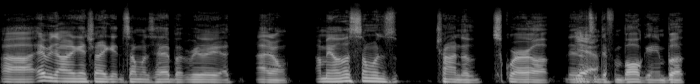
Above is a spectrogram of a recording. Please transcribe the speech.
Uh, every now and again, trying to get in someone's head, but really, I, I don't. I mean, unless someone's trying to square up, then it's a different ball game. But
